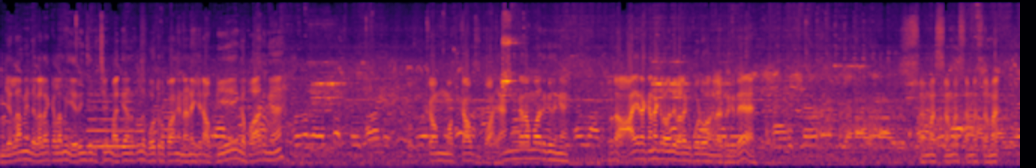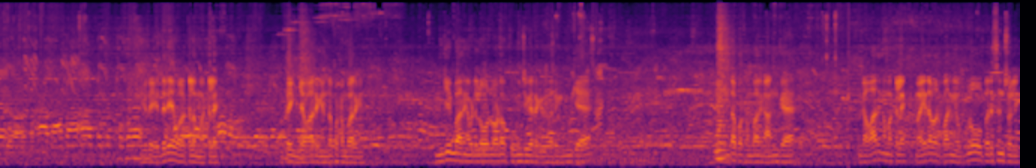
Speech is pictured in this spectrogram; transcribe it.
இங்கே எல்லாமே இந்த விளக்கெல்லாமே எரிஞ்சிருச்சு. மத்தியானத்தில் போட்டிருப்பாங்கன்னு நினைக்கிறேன். அப்படியே இங்கே பாருங்கள் பக்கம் மக்கா பயங்கரமாக இருக்குதுங்க. இதோட ஆயிரக்கணக்கில் வந்து விளக்கு போடுவாங்களா இருக்குது. செம செம செம செம. இதை எதிரே பார்க்கல மக்களே. அப்படி இங்கே பாருங்க இந்த பக்கம் பாருங்கள் இங்கேயும் பாருங்க அப்படி லோட் லோடாக குவிஞ்சு கிடக்குது பாருங்க இங்கே. இந்த பக்கம் பாருங்க அங்கே. இங்கே பாருங்க மக்களே வைரவர் பாருங்கள் எவ்வளோ பெருசுன்னு சொல்லி.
